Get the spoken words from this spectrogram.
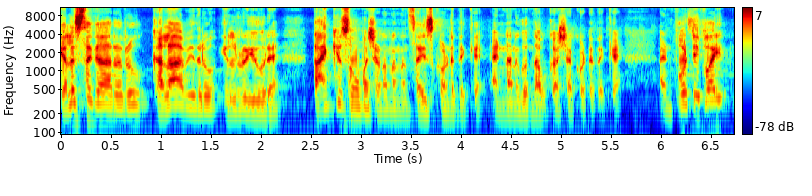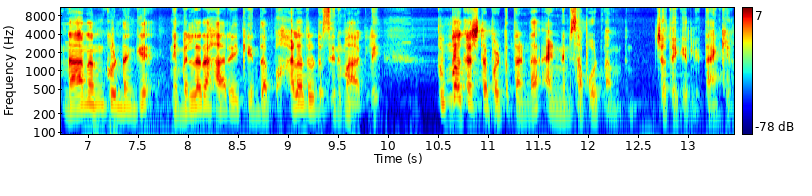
ಕೆಲಸಗಾರರು, ಕಲಾವಿದರು ಎಲ್ಲರೂ ಇವರೇ. ಥ್ಯಾಂಕ್ ಯು ಸೋ ಮಚ್ ಅಣ್ಣ ನನ್ನ ಸಹಿಸ್ಕೊಂಡಿದ್ದಕ್ಕೆ ಅಂಡ್ ನನಗೊಂದು ಅವಕಾಶ ಕೊಟ್ಟಿದ್ದಕ್ಕೆ. ಅಂಡ್ ಫೋರ್ಟಿ ಫೈವ್ ನಾನು ಅನ್ಕೊಂಡಂಗೆ ನಿಮ್ಮೆಲ್ಲರ ಹಾರೈಕೆಯಿಂದ ಬಹಳ ದೊಡ್ಡ ಸಿನಿಮಾ ಆಗಲಿ. ತುಂಬಾ ಕಷ್ಟಪಟ್ಟ ತಂಡ ಅಂಡ್ ನಿಮ್ಮ ಸಪೋರ್ಟ್ ನಮ್ಮ ಜೊತೆಗಿರ್ಲಿ. ಥ್ಯಾಂಕ್ ಯು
